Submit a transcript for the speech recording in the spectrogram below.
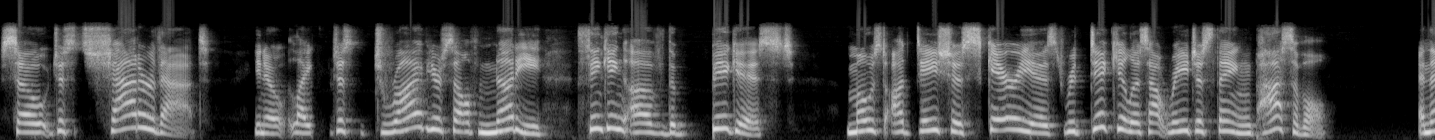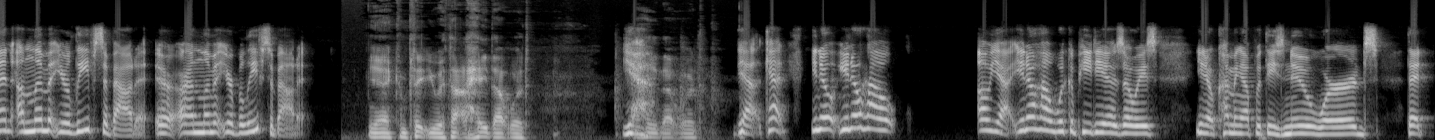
So just shatter that you know, like just drive yourself nutty thinking of the biggest, most audacious, scariest, ridiculous, outrageous thing possible. And then unlimit your beliefs about it or unlimit your beliefs about it. Yeah, completely with that. I hate that word. Yeah. I hate that word. Yeah. Cat, you know, you know how oh yeah, you know how Wikipedia is always, you know, coming up with these new words that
